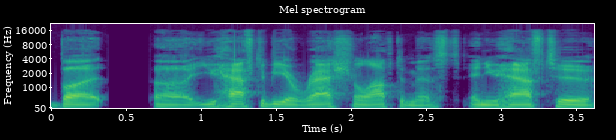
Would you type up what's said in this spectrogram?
but uh, you have to be a rational optimist and you have to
